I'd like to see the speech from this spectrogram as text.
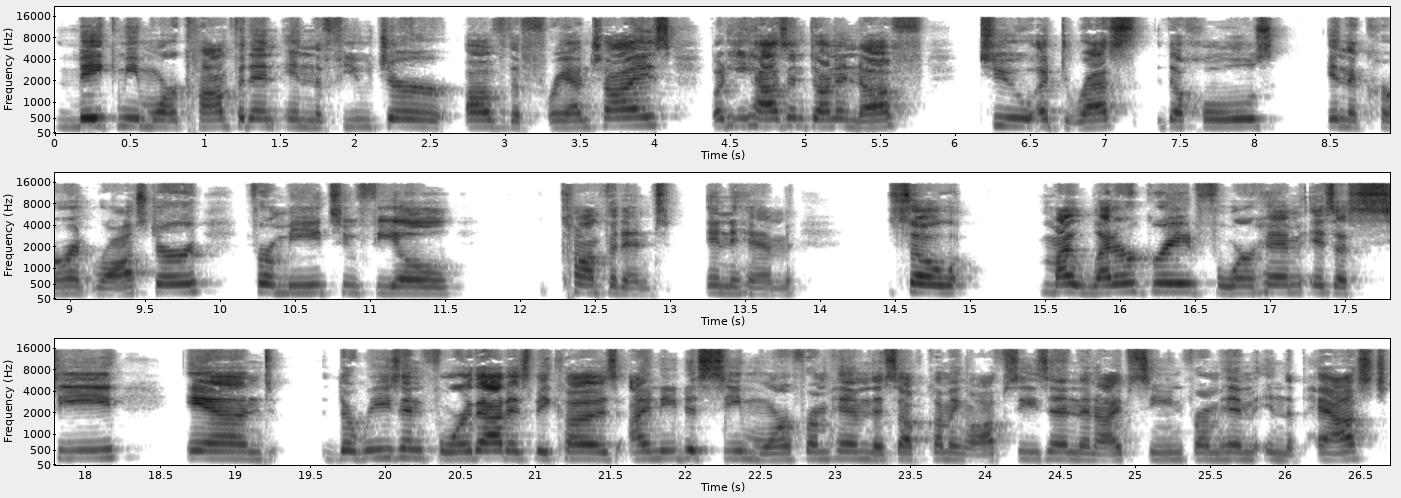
make me more confident in the future of the franchise, but he hasn't done enough to address the holes in the current roster for me to feel confident in him. So my letter grade for him is a C. And the reason for that is because I need to see more from him this upcoming offseason than I've seen from him in the past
